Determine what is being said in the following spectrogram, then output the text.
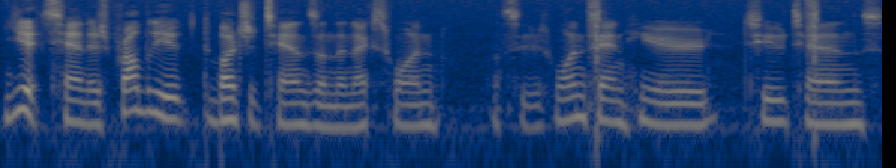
You get 10. There's probably a bunch of 10s on the next one. Let's see. There's one 10 here, two 10s.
